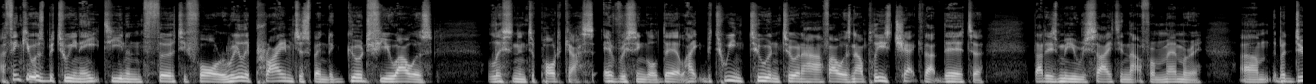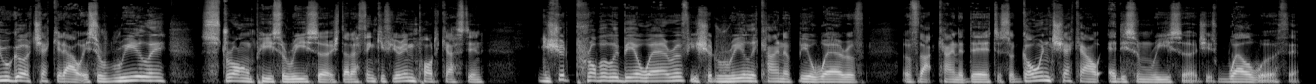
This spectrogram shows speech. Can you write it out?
I think it was between 18 and 34, are really primed to spend a good few hours listening to podcasts every single day, like between two and two and a half hours. Now, please check that data. That is me reciting that from memory. Um, but do go check it out. It's a really strong piece of research that I think if you're in podcasting, you should probably be aware of. You should really kind of be aware of, of that kind of data. So go and check out Edison research. It's well worth it.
